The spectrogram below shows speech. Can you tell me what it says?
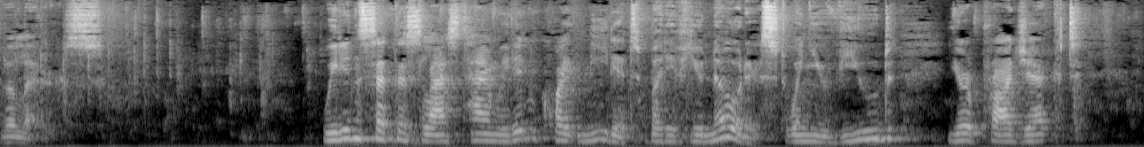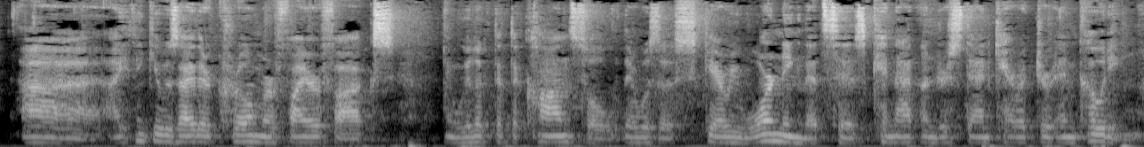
the letters. We didn't set this last time, we didn't quite need it, but if you noticed, when you viewed your project, uh, I think it was either Chrome or Firefox, and we looked at the console, there was a scary warning that says, cannot understand character encoding.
